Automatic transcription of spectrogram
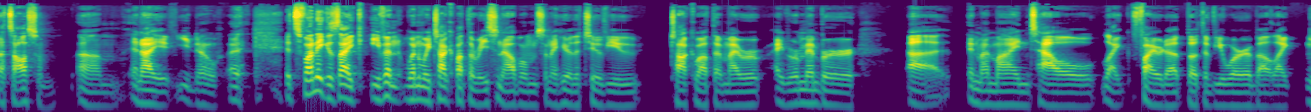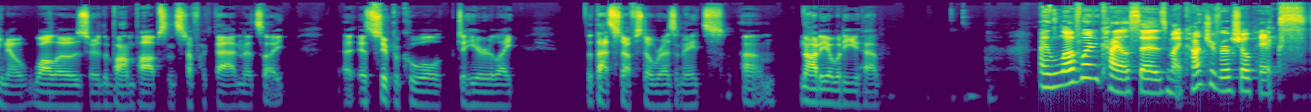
that's awesome. Um, and I, you know, it's funny because like even when we talk about the recent albums and I hear the two of you talk about them, I re- I remember uh, in my mind how like fired up both of you were about like you know wallows or the bomb pops and stuff like that, and it's like it's super cool to hear like that that stuff still resonates. Um, Nadia, what do you have? I love when Kyle says my controversial picks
